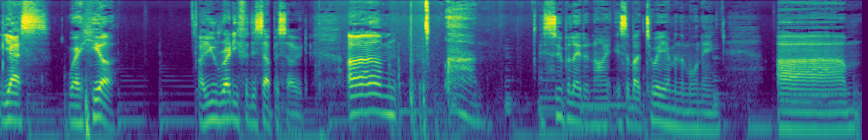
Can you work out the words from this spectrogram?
Yes, we're here. Are you ready for this episode? Um, it's super late at night. It's about 2 a.m. in the morning. Um,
